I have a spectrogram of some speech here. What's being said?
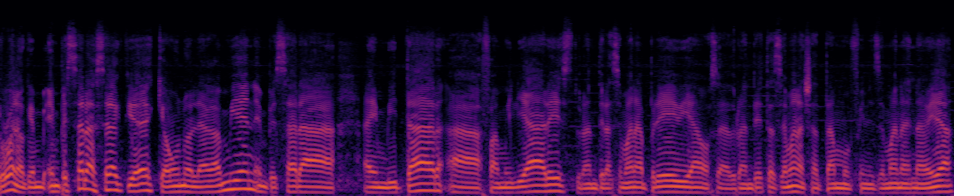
bueno, que empezar a hacer actividades que a uno le hagan bien, empezar a, invitar a familiares durante la semana previa, o sea, durante esta semana, ya estamos fin de semana de Navidad,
